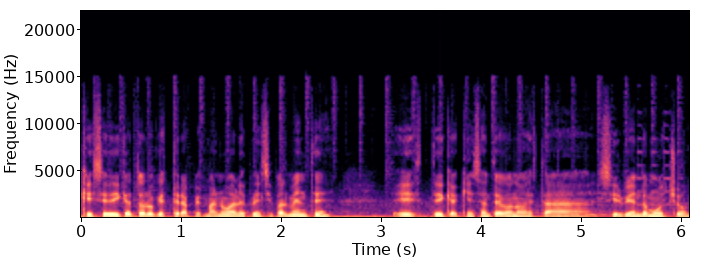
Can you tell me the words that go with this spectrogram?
que se dedica a todo lo que es terapias manuales principalmente este, que aquí en Santiago nos está sirviendo mucho.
